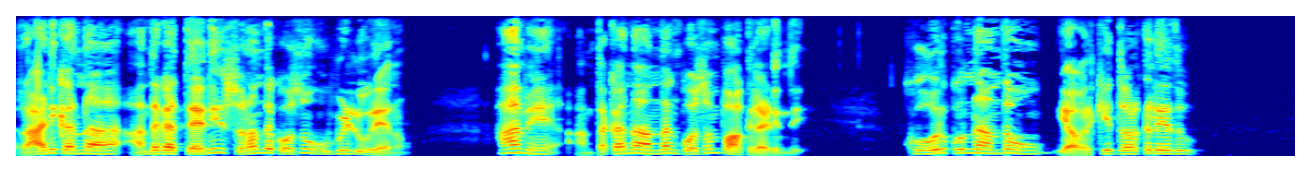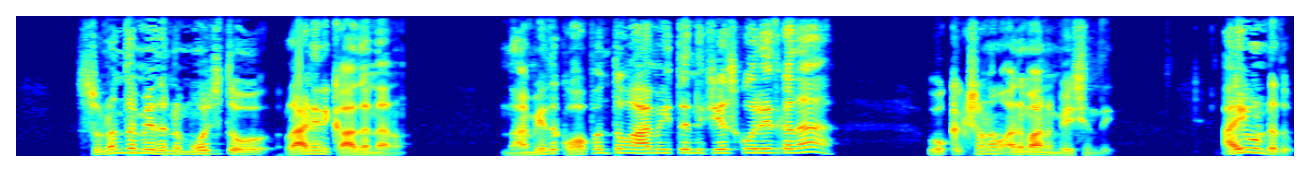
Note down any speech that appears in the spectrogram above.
రాణి కన్నా అందగత్తె అని సునంద కోసం ఉవ్విళ్ళూరాను. ఆమె అంతకన్నా అందం కోసం పాకులాడింది. కోరుకున్న అందం ఎవరికీ దొరకలేదు. సునంద మీదన్న మోజుతో రాణిని కాదన్నాను. నా మీద కోపంతో ఆమె ఇతన్ని చేసుకోలేదు కదా? ఒక్క క్షణం అనుమానం వేసింది. అయి ఉండదు.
